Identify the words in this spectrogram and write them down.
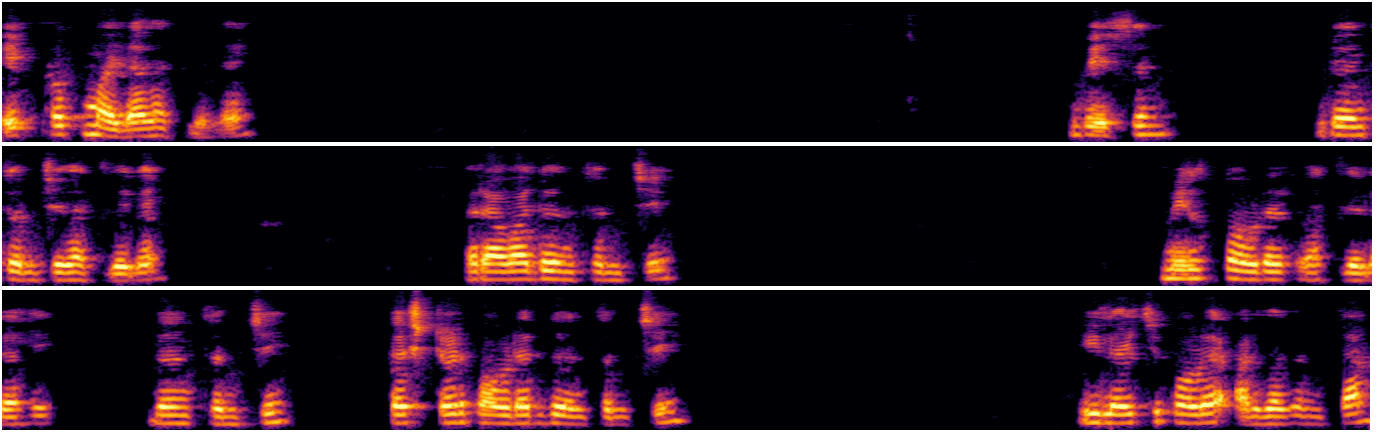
एक कप मैदा घातलेला आहे. बेसन दोन चमचे घातलेले आहे. रवा दोन चमचे. मिल्क पावडर घातलेले आहे दोन चमचे. कस्टर्ड पावडर दोन चमचे. इलायची पावडर अर्धा चमचा.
